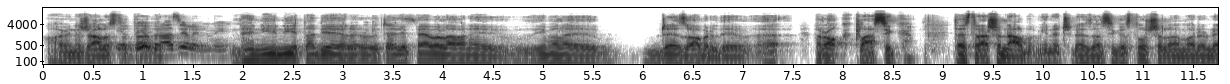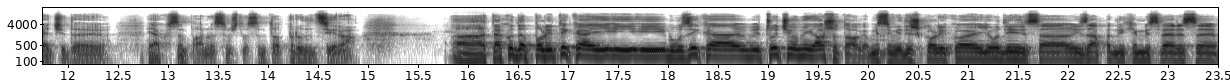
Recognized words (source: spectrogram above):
Ovo, nažalost, Je bio tada- Brazil ili nije? Ne, nije, nije, tad je, tad je pevala, one, imala je džez obrade, e, rock klasika. To je strašan album, inače ne znam da si ga slušala, moram reći da je, jako sam ponosan što sam to producirao. A, tako da politika i, i, i muzika, čućemo mi još od toga. Mislim, vidiš koliko je ljudi sa, iz zapadnih hemisfere se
